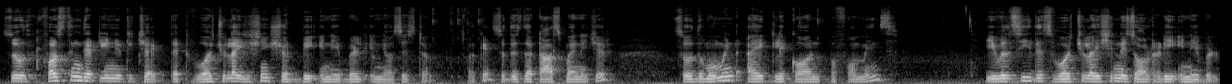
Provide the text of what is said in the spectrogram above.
So first thing that you need to check that virtualization should be enabled in your system. Okay, so this is the task manager. So the moment I click on performance, you will see this virtualization is already enabled,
